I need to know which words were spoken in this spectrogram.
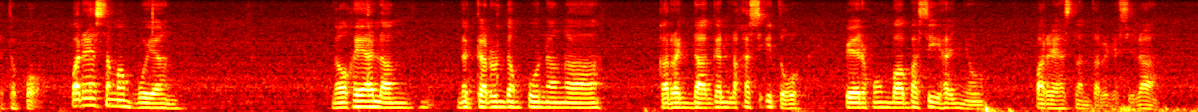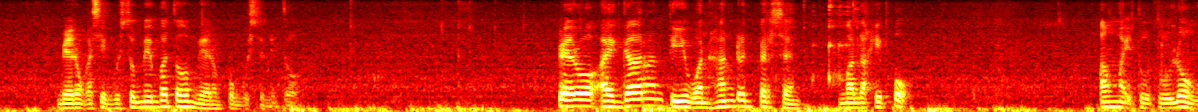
ito po, parehas naman po yan. No, kaya lang, nagkaroon lang po ng uh, karagdagan lakas ito, pero kung babasihan nyo, parehas lang talaga sila. Meron kasi gusto may bato, meron pong gusto nito. Pero I guarantee 100% malaki po ang maitutulong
